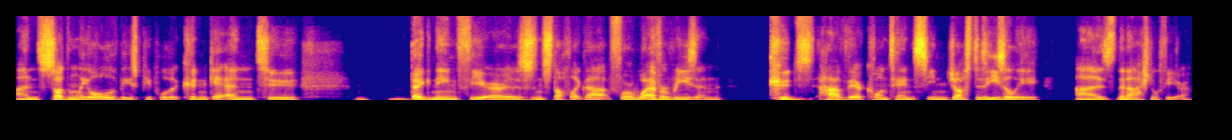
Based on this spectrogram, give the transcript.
And suddenly all of these people that couldn't get into big name theaters and stuff like that for whatever reason could have their content seen just as easily as the National Theatre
